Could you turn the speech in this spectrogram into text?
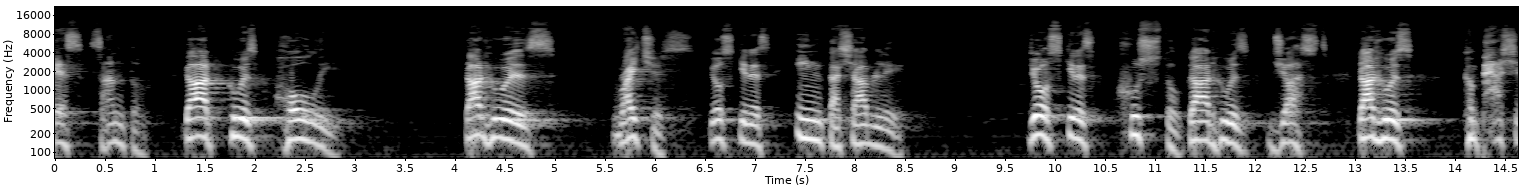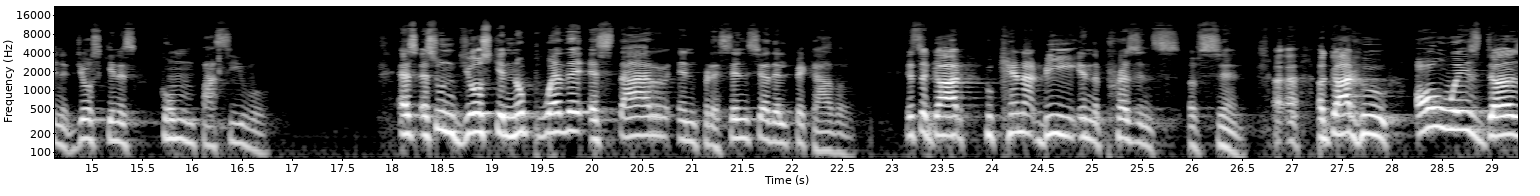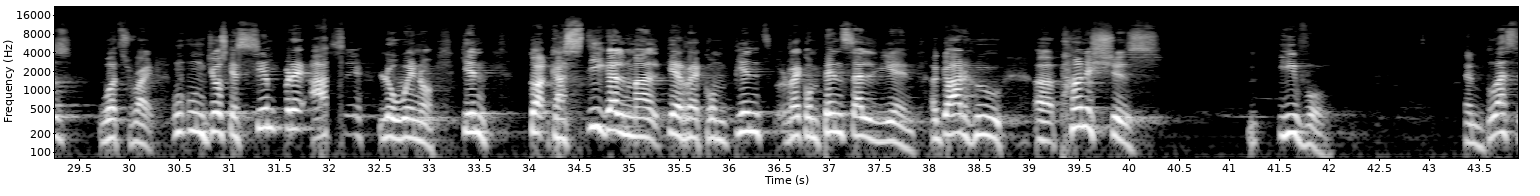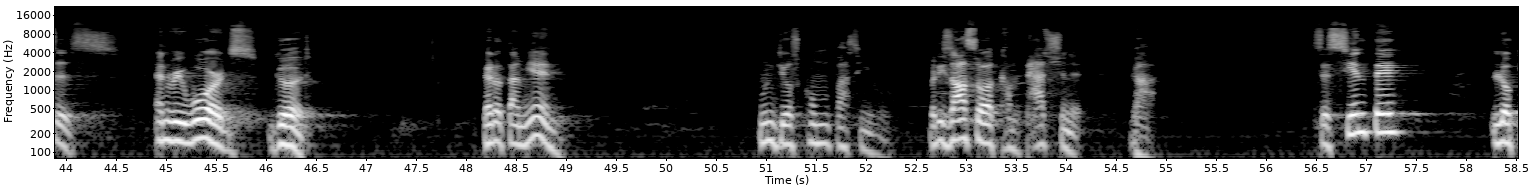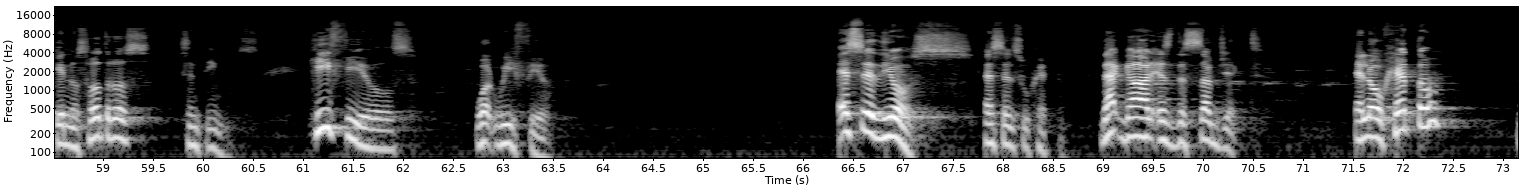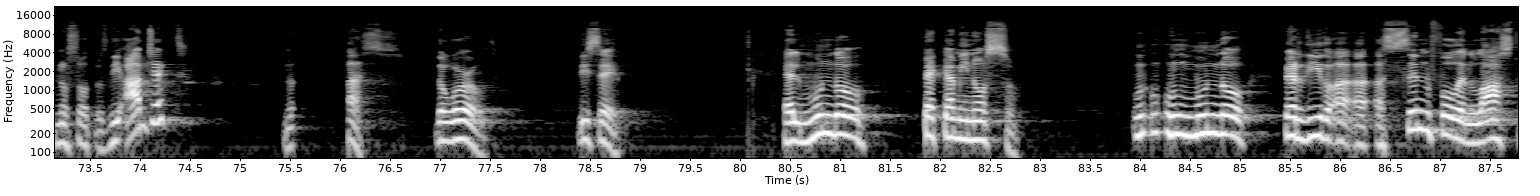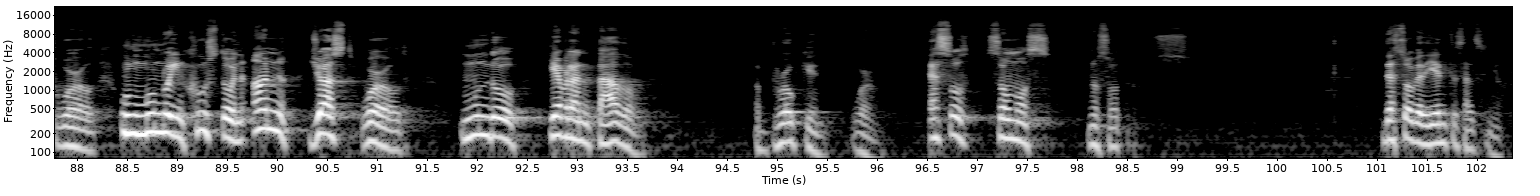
que es santo. God who is holy. God who is righteous. Dios quien es intachable. Dios quien es justo. God who is just. God who is compassionate. Dios quien es compasivo. Es, es, un Dios que no puede estar en presencia del pecado. It's a God who cannot be in the presence of sin. A, a, a God who always does what's right. Un, un, Dios que siempre hace lo bueno. Quien castiga el mal, que recompensa, recompensa el bien. A God who uh, punishes evil and blesses and rewards good. Pero también un Dios compasivo. But he's also a compassionate God. Se siente lo que nosotros sentimos. He feels what we feel. Ese Dios es el sujeto. That God is the subject. El objeto, nosotros. The object, us, the world. Dice, el mundo pecaminoso, un, un mundo perdido, a, a, a, sinful and lost world, un mundo injusto, an unjust world, un mundo quebrantado, a broken world. Eso somos nosotros, desobedientes al Señor.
